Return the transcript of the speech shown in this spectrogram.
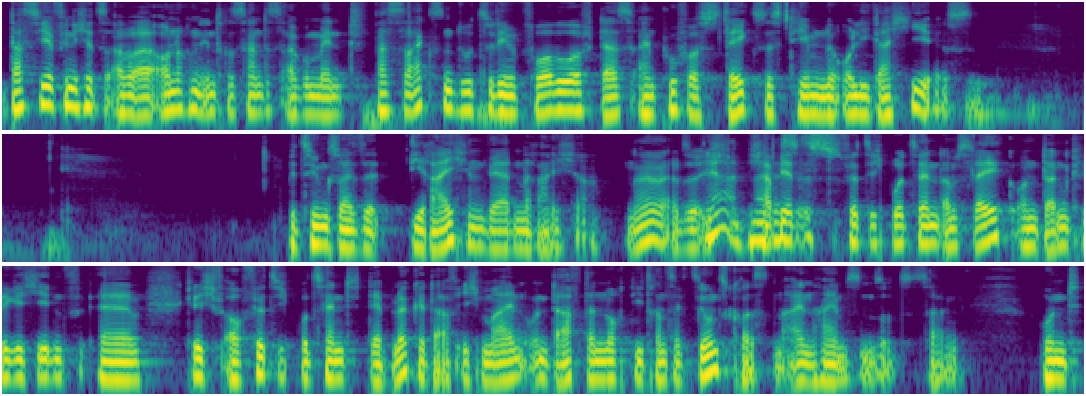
das hier finde ich jetzt aber auch noch ein interessantes Argument. Was sagst du zu dem Vorwurf, dass ein Proof-of-Stake-System eine Oligarchie ist? Beziehungsweise die Reichen werden reicher. Ne? Also ich, ja, ich habe jetzt 40 Prozent am Stake und dann kriege ich jeden, äh, kriege ich auch 40 Prozent der Blöcke, darf ich meinen, und darf dann noch die Transaktionskosten einheimsen sozusagen. Und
